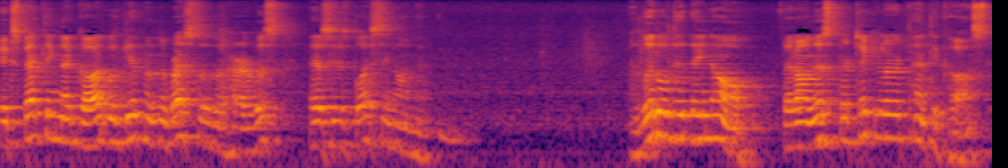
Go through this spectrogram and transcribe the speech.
expecting that God would give them the rest of the harvest as his blessing on them. And little did they know that on this particular Pentecost,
